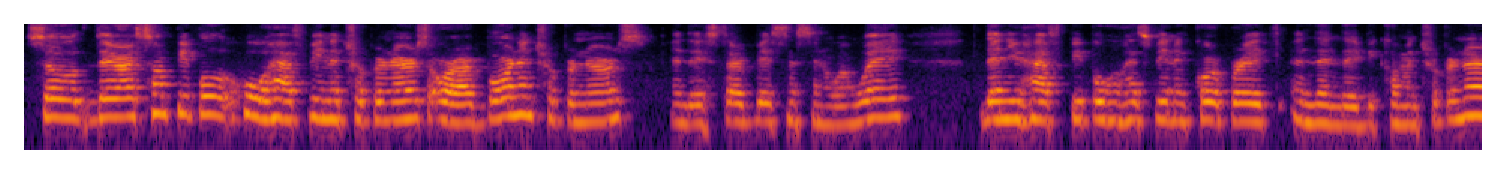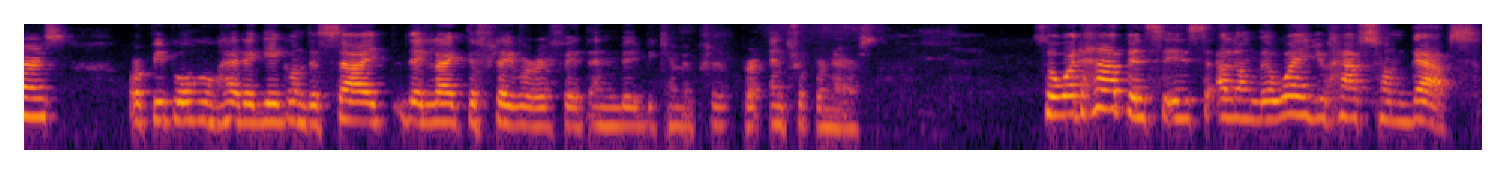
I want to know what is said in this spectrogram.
So there are some people who have been entrepreneurs or are born entrepreneurs and they start business in one way. Then you have people who has been in corporate and then they become entrepreneurs or people who had a gig on the side, they like the flavor of it and they become entrepreneurs. So what happens is along the way, you have some gaps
